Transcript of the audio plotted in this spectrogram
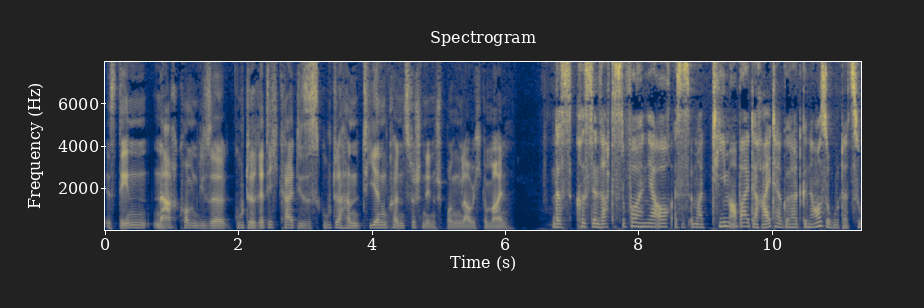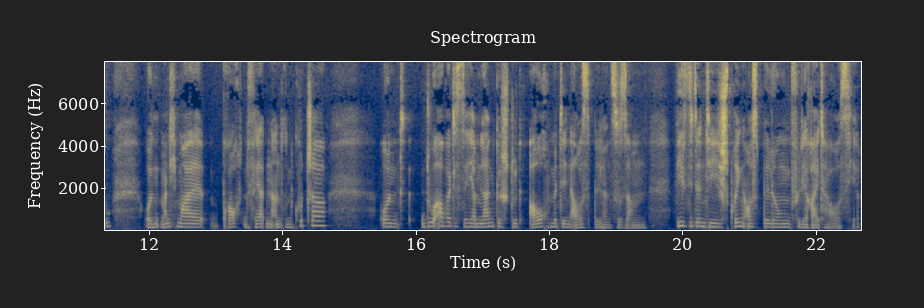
ist den Nachkommen diese gute Rittigkeit, dieses gute Hantieren können zwischen den Sprüngen, glaube ich, gemein. Das, Christian, sagtest du vorhin ja auch, es ist immer Teamarbeit, der Reiter gehört genauso gut dazu. Und manchmal braucht ein Pferd einen anderen Kutscher. Und du arbeitest ja hier im Landgestüt auch mit den Ausbildern zusammen. Wie sieht denn die Springausbildung für die Reiter aus hier?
